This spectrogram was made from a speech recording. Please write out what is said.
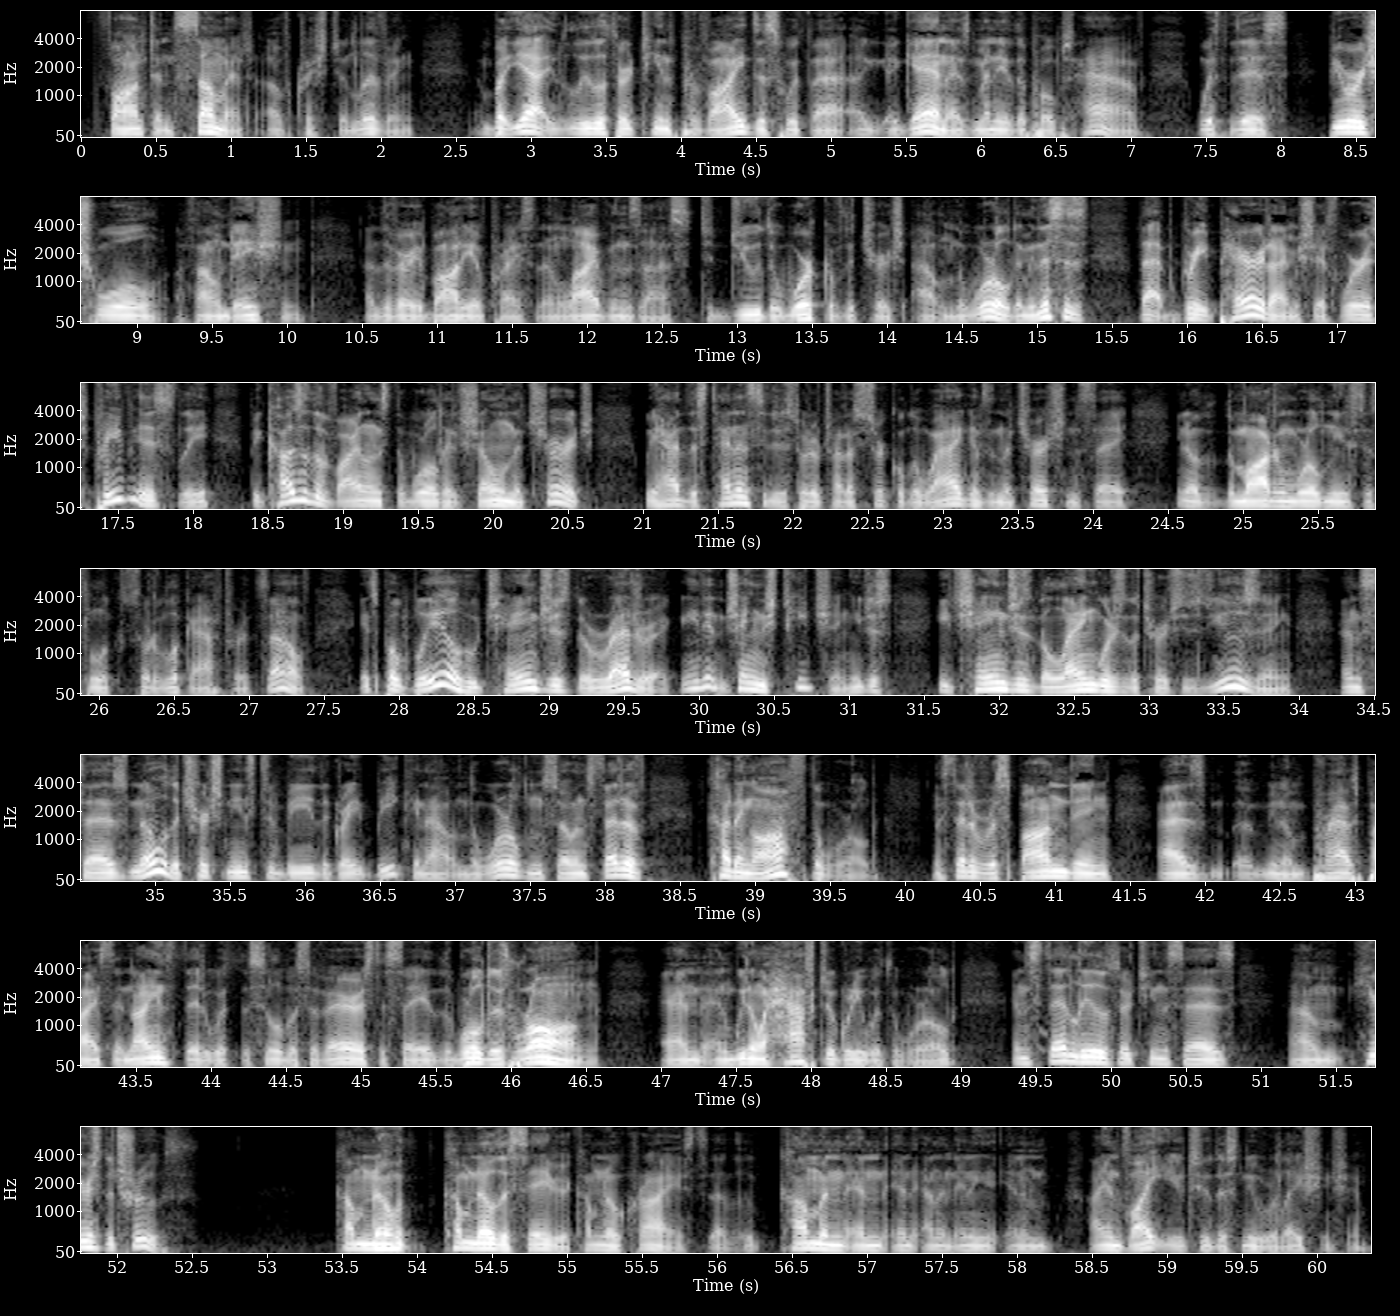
font and summit of Christian living. But yeah, Leo XIII provides us with that, again, as many of the popes have, with this spiritual foundation of the very body of Christ that enlivens us to do the work of the church out in the world. I mean, this is that great paradigm shift. Whereas previously, because of the violence the world had shown the church, we had this tendency to sort of try to circle the wagons in the church and say, you know, the modern world needs to look, sort of look after itself. It's Pope Leo who changes the rhetoric. He didn't change teaching. He just he changes the language the church is using and says, no, the church needs to be the great beacon out in the world. And so instead of cutting off the world, instead of responding as uh, you know, perhaps Pius IX did with the Syllabus of Errors, to say the world is wrong, and and we don't have to agree with the world. Instead, Leo XIII says, um, "Here's the truth. Come know, come know the Savior. Come know Christ. Uh, come and and, and and and and I invite you to this new relationship."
